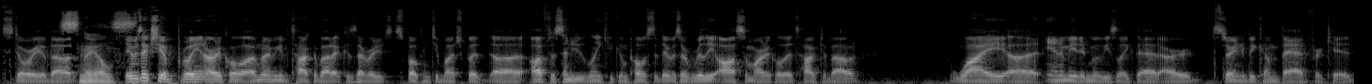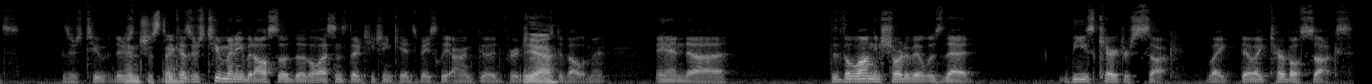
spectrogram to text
story about Snails. It was actually a brilliant article. I'm not even going to talk about it because I've already spoken too much. But uh, I'll have to send you the link. You can post it. There was a really awesome article that talked about why uh, animated movies like that are starting to become bad for kids. Because there's too there's Interesting. because there's too many, but also the, the lessons they're teaching kids basically aren't good for children's Yeah. development. And uh, the, the long and short of it was that these characters suck. Like they're like Turbo sucks.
